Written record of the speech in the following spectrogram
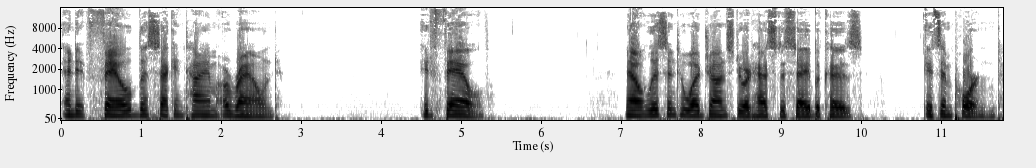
and it failed the second time around. It failed. Now, listen to what Jon Stewart has to say because it's important.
